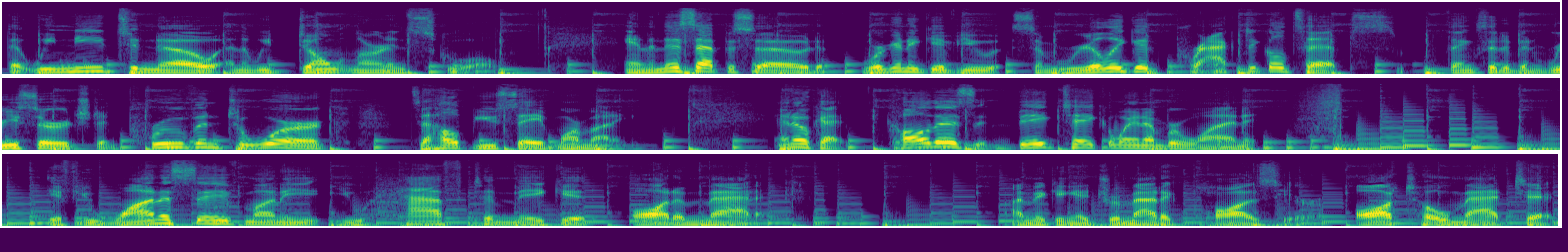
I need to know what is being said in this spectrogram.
that we need to know and that we don't learn in school. And in this episode, we're going to give you some really good practical tips, things that have been researched and proven to work to help you save more money. And okay, call this big takeaway number one. If you want to save money, you have to make it automatic. I'm making a dramatic pause here. Automatic.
